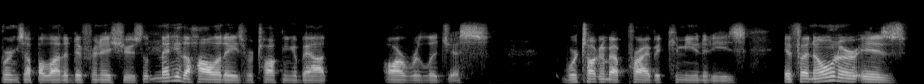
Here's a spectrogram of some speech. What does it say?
brings up a lot of different issues. Many of the holidays we're talking about are religious. We're talking about private communities. If an owner is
